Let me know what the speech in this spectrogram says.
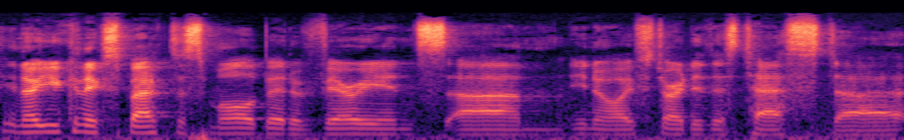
you know, you can expect a small bit of variance. Um, you know, I've started this test uh,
